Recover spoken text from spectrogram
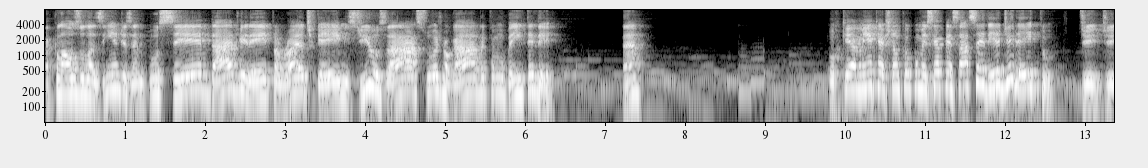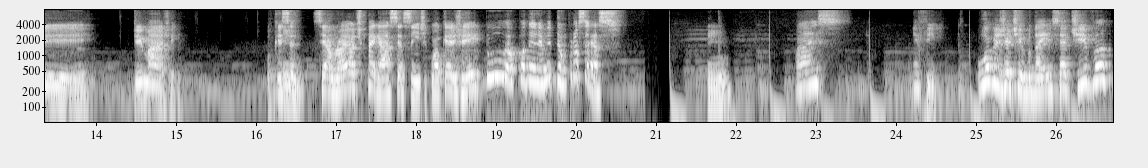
a cláusulazinha dizendo você dá direito a Riot Games de usar a sua jogada como bem entender, né? Porque a minha questão que eu comecei a pensar seria direito de, de, de imagem. Porque se, se, a Riot pegasse assim de qualquer jeito, eu poderia meter o um processo. Sim. Mas, enfim. O objetivo da iniciativa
